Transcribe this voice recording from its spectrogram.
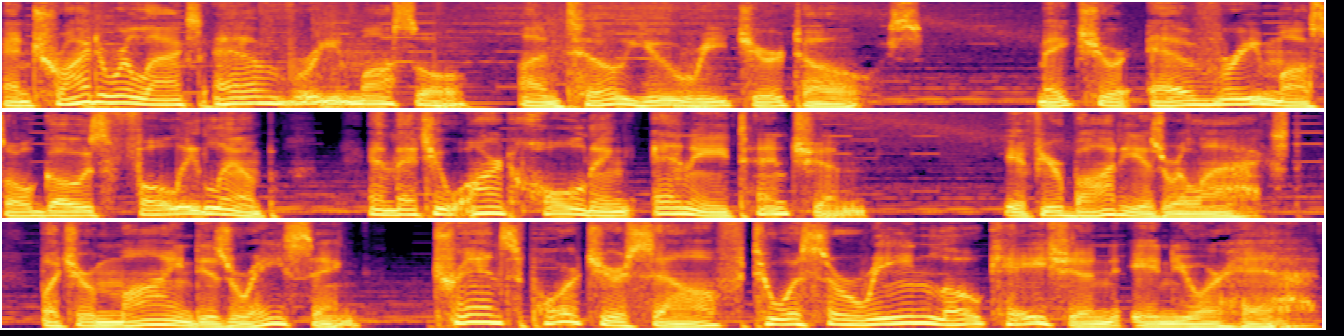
and try to relax every muscle until you reach your toes. Make sure every muscle goes fully limp and that you aren't holding any tension. If your body is relaxed, but your mind is racing, transport yourself to a serene location in your head.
